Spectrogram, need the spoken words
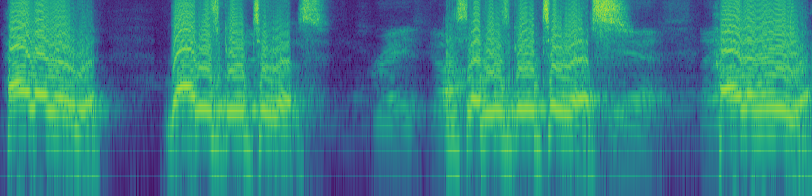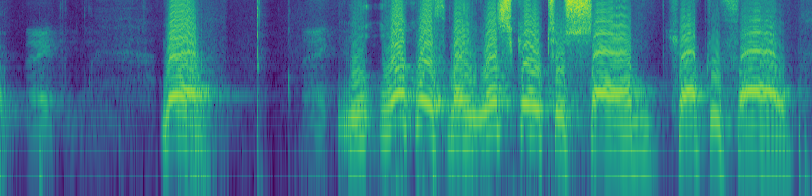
Hallelujah. God is good to us. Praise God. I said He's good to us. Yes. Thank Hallelujah. you. Thank you. Now, Thank you. look with me. Let's go to Psalm chapter 5.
